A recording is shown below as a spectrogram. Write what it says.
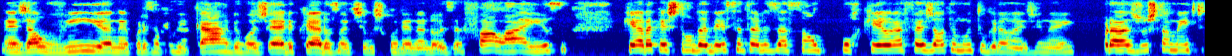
né, já ouvia, né, por exemplo, o Ricardo e o Rogério, que eram os antigos coordenadores, falar isso, que era a questão da descentralização, porque o FJ é muito grande, né, para justamente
